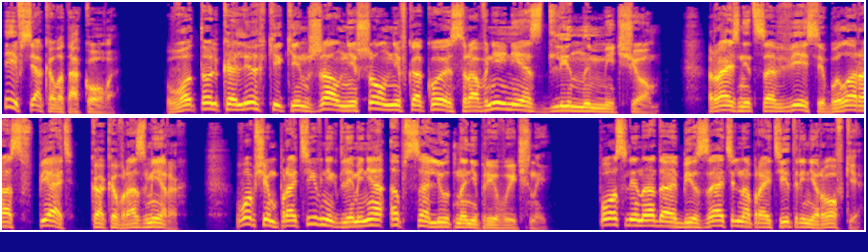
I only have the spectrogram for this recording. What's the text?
и всякого такого. Вот только легкий кинжал не шел ни в какое сравнение с длинным мечом. Разница в весе была раз в пять, как и в размерах. В общем, противник для меня абсолютно непривычный. После надо обязательно пройти тренировки,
